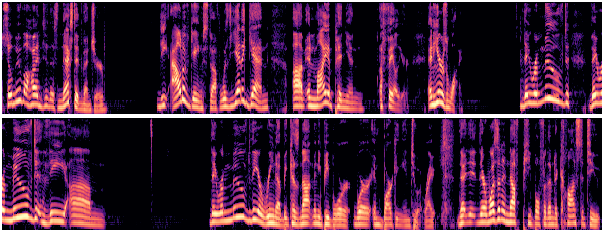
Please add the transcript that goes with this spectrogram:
So move ahead to this next adventure. The out of game stuff was yet again, um, in my opinion, a failure, and here's why. They removed they removed the um they removed the arena because not many people were were embarking into it right? There wasn't enough people for them to constitute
